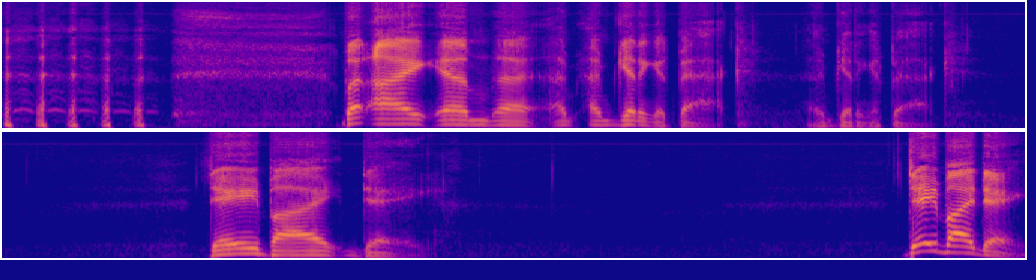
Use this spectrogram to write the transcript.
but I am uh, I'm, I'm getting it back. I'm getting it back. Day by day. Day by day.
